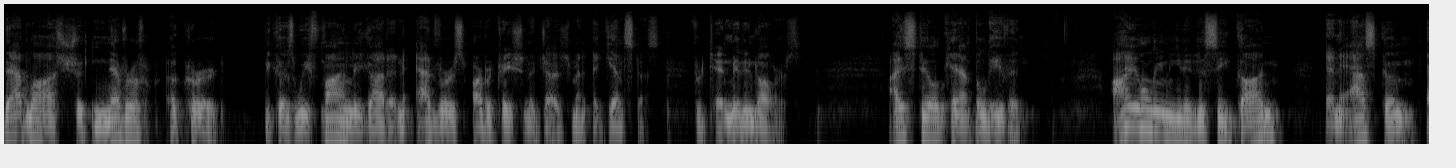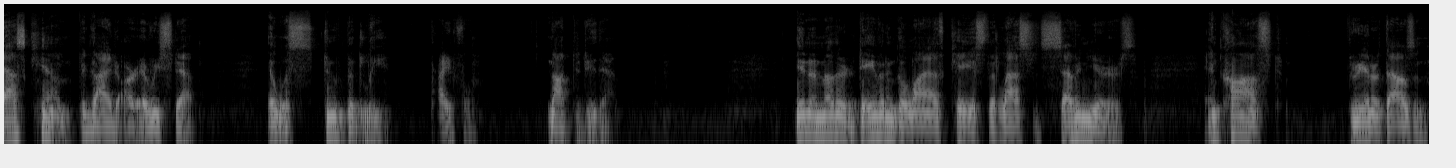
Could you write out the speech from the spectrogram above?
That loss should never have occurred because we finally got an adverse arbitration judgment against us for $10 million. I still can't believe it. I only needed to seek God and ask him, ask him to guide our every step. It was stupidly prideful not to do that. In another David and Goliath case that lasted seven years and cost 300,000,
